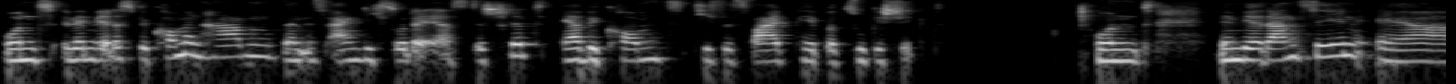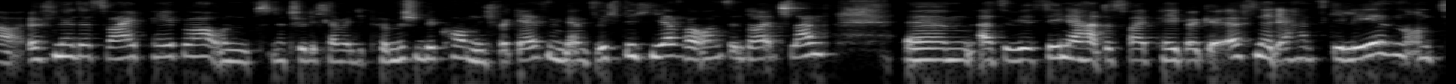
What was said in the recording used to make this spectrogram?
Und wenn wir das bekommen haben, dann ist eigentlich so der erste Schritt, er bekommt dieses White Paper zugeschickt. Und wenn wir dann sehen, er öffnet das White Paper und natürlich haben wir die Permission bekommen, nicht vergessen, ganz wichtig hier bei uns in Deutschland. Ähm, also wir sehen, er hat das White Paper geöffnet, er hat es gelesen und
